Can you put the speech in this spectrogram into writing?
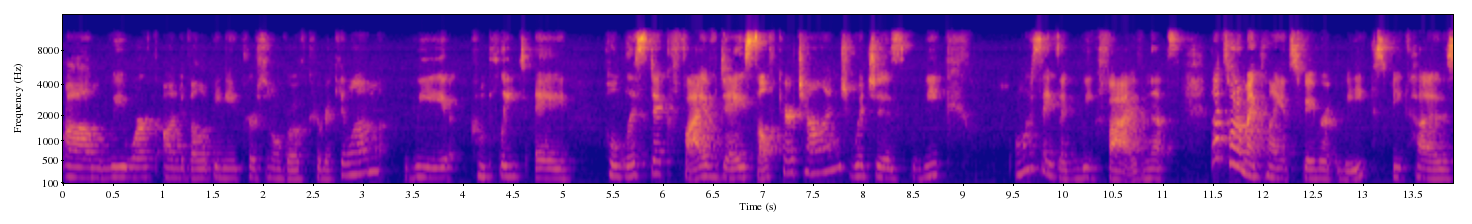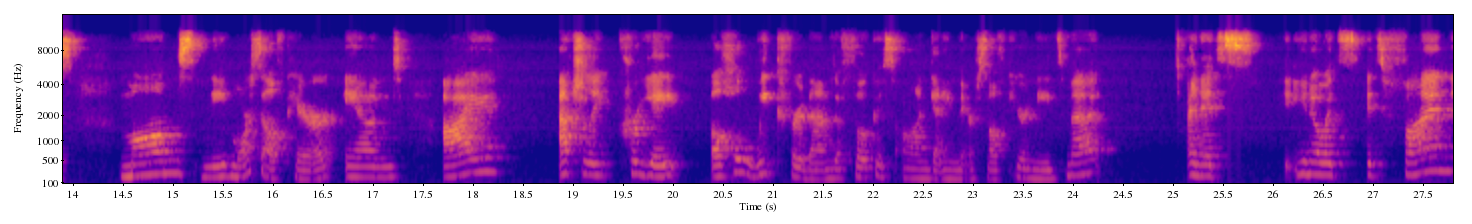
Um, we work on developing a personal growth curriculum. We complete a holistic five day self care challenge, which is week. I want to say it's like week five, and that's that's one of my clients' favorite weeks because moms need more self care and I actually create a whole week for them to focus on getting their self-care needs met. And it's you know, it's it's fun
